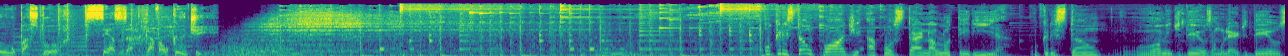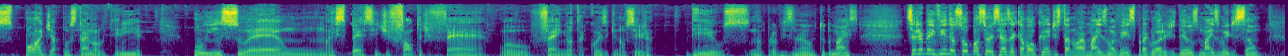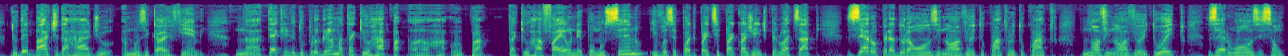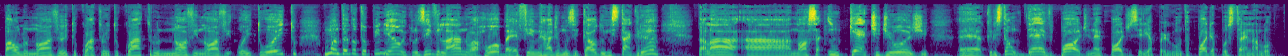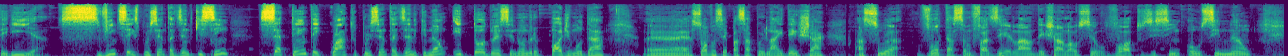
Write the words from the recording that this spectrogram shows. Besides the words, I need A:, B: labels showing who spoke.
A: com o pastor César Cavalcante.
B: O cristão pode apostar na loteria. O cristão, o homem de Deus, a mulher de Deus, pode apostar na loteria? Ou isso é uma espécie de falta de fé, ou fé em outra coisa que não seja Deus, na provisão e tudo mais. Seja bem-vindo, eu sou o pastor César Cavalcante, está no ar mais uma vez para a glória de Deus, mais uma edição do debate da Rádio Musical FM. Na técnica do programa está aqui o Rapa, opa, Tá aqui o Rafael Nepomuceno e você pode participar com a gente pelo WhatsApp 0 operadora 11 98484 9988 011 São Paulo 98484 9988 mandando a tua opinião, inclusive lá no arroba FM Rádio Musical do Instagram, tá lá a nossa enquete de hoje. É, cristão deve, pode, né? Pode seria a pergunta. Pode apostar na loteria? 26% está dizendo que sim. 74% está dizendo que não e todo esse número pode mudar. É só você passar por lá e deixar a sua votação, fazer lá, deixar lá o seu voto, se sim ou se não.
